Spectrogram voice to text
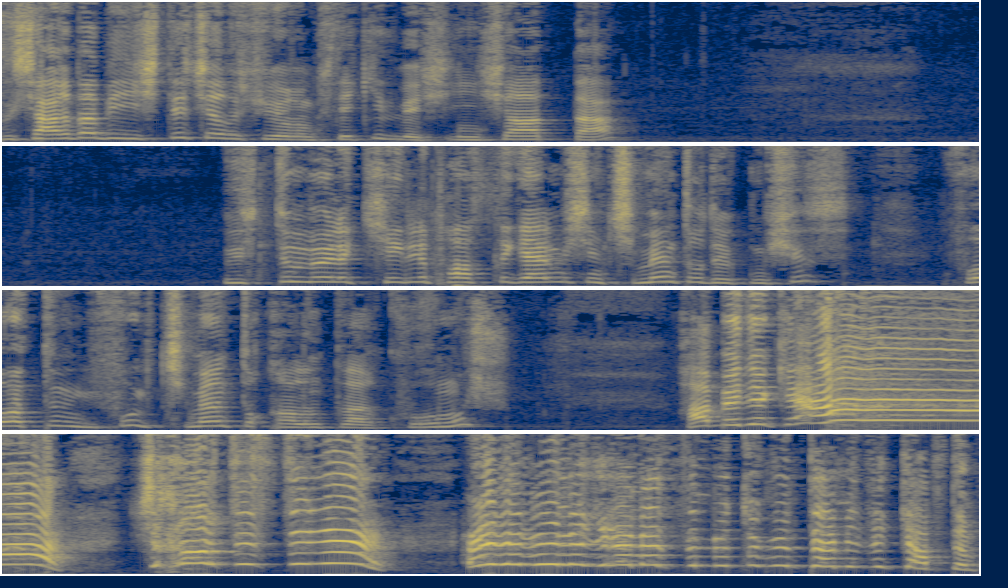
Dışarıda bir işte çalışıyorum 8-5 inşaatta. Üstüm böyle kirli pasta gelmişim çimento dökmüşüz. Fırat'ın full çimento kalıntılar kurumuş. Habbe diyor ki Aa! Çıkart üstünü! Eve böyle giremezsin bütün gün temizlik yaptım.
